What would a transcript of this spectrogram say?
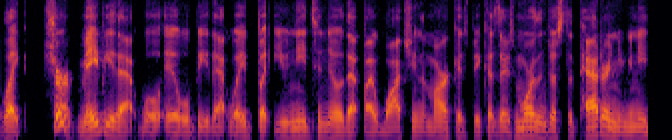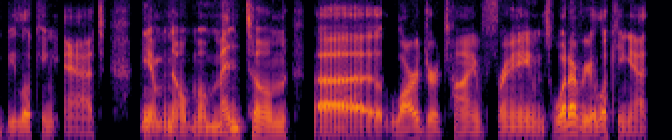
Like, sure, maybe that will, it will be that way, but you need to know that by watching the markets because there's more than just the pattern. You need to be looking at, you know, no momentum, uh, larger time frames, whatever you're looking at.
